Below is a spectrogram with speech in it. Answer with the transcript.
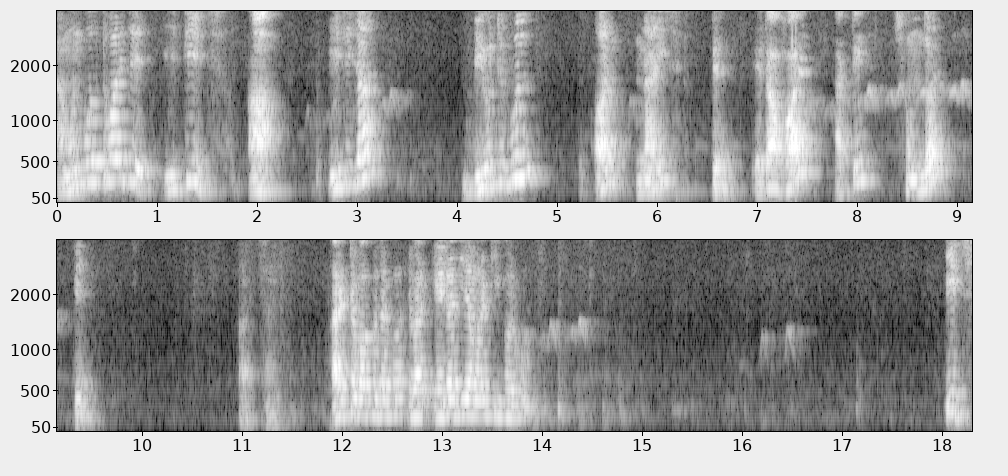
এমন বলতে পারি যে it is a it is a beautiful or nice pen এটা হয় একটি সুন্দর পেন আচ্ছা আরেকটা বাক্য দেখো। এবার এটা দিয়ে আমরা কি করব? ইটস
